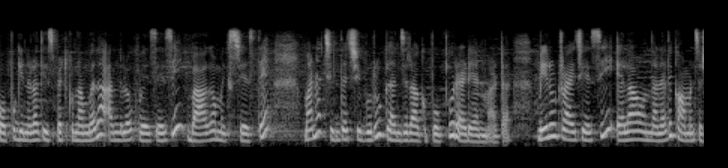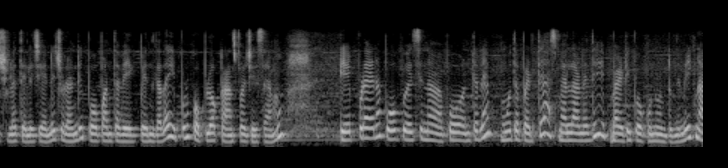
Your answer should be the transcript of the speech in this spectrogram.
పప్పు గిన్నెలో తీసి పెట్టుకున్నాం కదా అందులోకి వేసేసి బాగా మిక్స్ చేస్తే మన చింత చిగురు గంజిరాకు పప్పు రెడీ అనమాట మీరు ట్రై చేసి ఎలా ఉందనేది కామెంట్ సెక్షన్లో తెలియజేయండి చూడండి పోపు అంతా వేగిపోయింది కదా ఇప్పుడు పప్పులోకి ట్రాన్స్ఫర్ చేసాము ఎప్పుడైనా పోపు వేసిన పో వెంటనే మూత పెడితే ఆ స్మెల్ అనేది బయటికి పోకుండా ఉంటుంది. మీకు నా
